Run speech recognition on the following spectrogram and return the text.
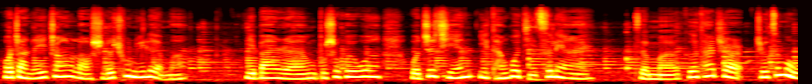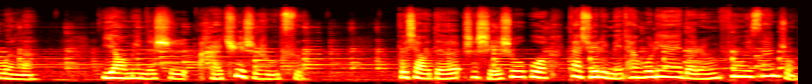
我长着一张老实的处女脸吗？一般人不是会问我之前你谈过几次恋爱？怎么搁他这儿就这么问了？要命的是，还确实如此。不晓得是谁说过，大学里没谈过恋爱的人分为三种：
